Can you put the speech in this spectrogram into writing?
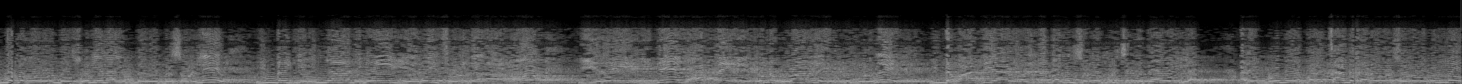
இந்த பக்கம் உருண்டு சூரியனாகிவிட்டது என்று சொல்லி இன்றைக்கு விஞ்ஞானிகள் எதை சொல்கிறானோ இதை இதே வார்த்தைகளை கொண்டு குரானில் இருக்கும் பொழுது இந்த வார்த்தையார் வந்து பதில் சொல்ல முடிச்சிருக்க தேவையில்லை. அதை பூமியை படைச்சாண்டு கடவுள் சொல்வது உண்மை.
